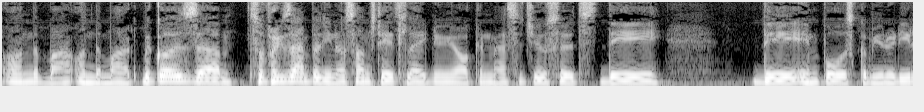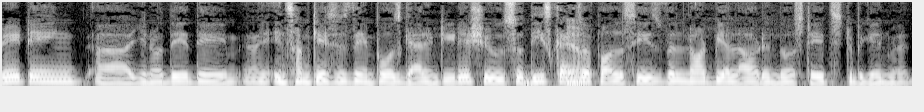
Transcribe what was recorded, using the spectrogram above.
on the on the mark because um, so for example, you know, some states like New York and Massachusetts, they they impose community rating. Uh, you know, they they in some cases they impose guaranteed issues. So these kinds yeah. of policies will not be allowed in those states to begin with.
